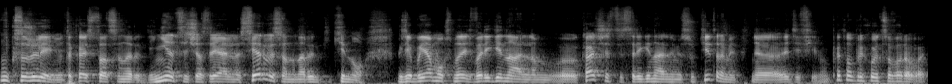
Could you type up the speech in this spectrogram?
Ну, к сожалению, такая ситуация на рынке. Нет сейчас реально сервиса на рынке кино, где бы я мог смотреть в оригинальном э, качестве, с оригинальными субтитрами э, эти фильмы. Поэтому приходится воровать.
